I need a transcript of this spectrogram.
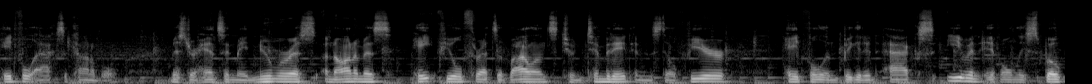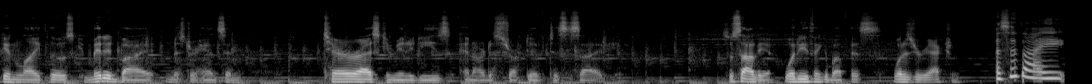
hateful acts accountable. Mr. Hansen made numerous anonymous, hate fueled threats of violence to intimidate and instill fear, hateful and bigoted acts, even if only spoken like those committed by Mr. Hansen, terrorize communities and are destructive to society. So, Saadia, what do you think about this? What is your reaction? Asad, I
